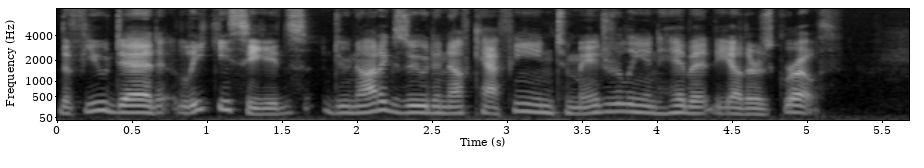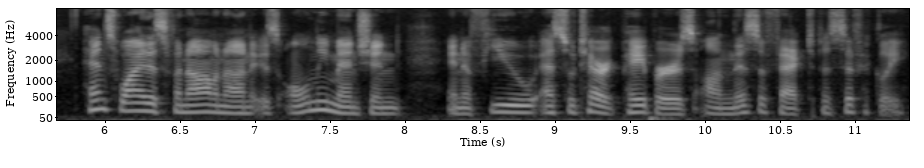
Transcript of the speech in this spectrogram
The few dead, leaky seeds do not exude enough caffeine to majorly inhibit the other's growth. Hence why this phenomenon is only mentioned in a few esoteric papers on this effect specifically,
